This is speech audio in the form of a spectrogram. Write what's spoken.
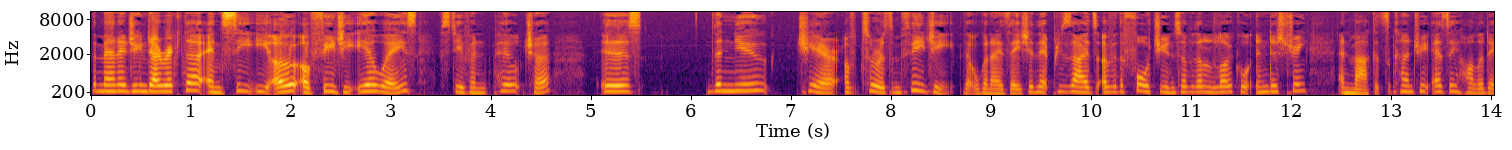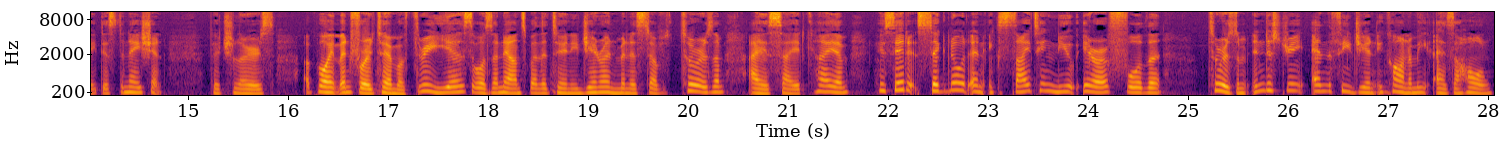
The managing director and CEO of Fiji Airways, Stefan Pichler, is the new chair of Tourism Fiji, the organization that presides over the fortunes of the local industry and markets the country as a holiday destination. Pichler's appointment for a term of three years was announced by the Attorney General and Minister of Tourism, Aiyaz Sayed Khaiyum, who said it signaled an exciting new era for the tourism industry and the Fijian economy as a whole.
